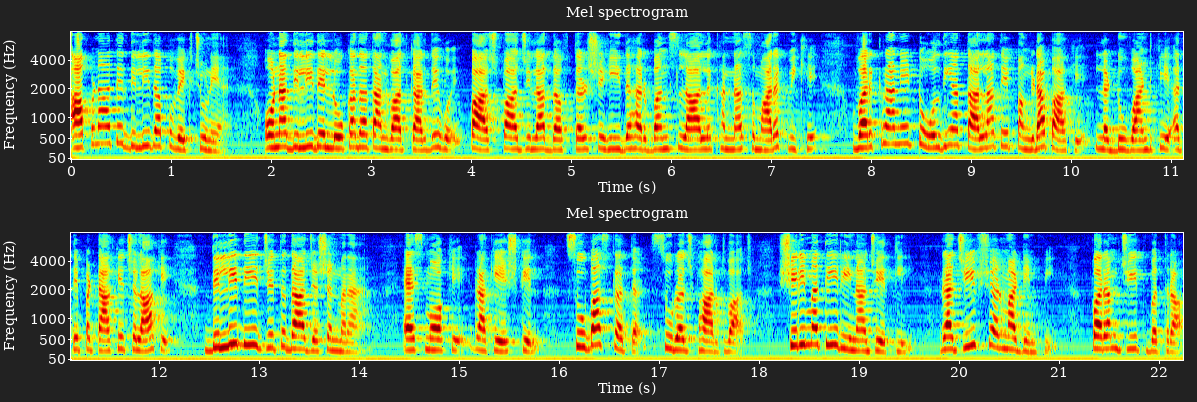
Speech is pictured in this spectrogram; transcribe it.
ਆਪਣਾ ਅਤੇ ਦਿੱਲੀ ਦਾ ਭਵਿੱਖ ਚੁਣਿਆ ਹੈ। ਉਹਨਾਂ ਦਿੱਲੀ ਦੇ ਲੋਕਾਂ ਦਾ ਧੰਨਵਾਦ ਕਰਦੇ ਹੋਏ ਭਾਜਪਾ ਜ਼ਿਲ੍ਹਾ ਦਫ਼ਤਰ ਸ਼ਹੀਦ ਹਰਬੰਸ ਲਾਲ ਖੰਨਾ ਸਮਾਰਕ ਵਿਖੇ ਵਰਕਰਾਂ ਨੇ ਢੋਲ ਦੀਆਂ ਤਾਲਾਂ ਤੇ ਭੰਗੜਾ ਪਾ ਕੇ, ਲੱਡੂ ਵੰਡ ਕੇ ਅਤੇ ਪਟਾਕੇ ਚਲਾ ਕੇ ਦਿੱਲੀ ਦੀ ਜਿੱਤ ਦਾ ਜਸ਼ਨ ਮਨਾਇਆ। ਇਸ ਮੌਕੇ ਰਾਕੇਸ਼ ਗਿੱਲ, ਸੂਬਾ ਸਕੱਤਰ ਸੂਰਜ ਭਾਰਦਵਾਜ, ਸ਼੍ਰੀਮਤੀ ਰੀਨਾ ਜੇਤਲੀ, ਰਾਜੀਵ ਸ਼ਰਮਾ ਡਿੰਪੀ, ਪਰਮਜੀਤ ਬਤਰਾ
